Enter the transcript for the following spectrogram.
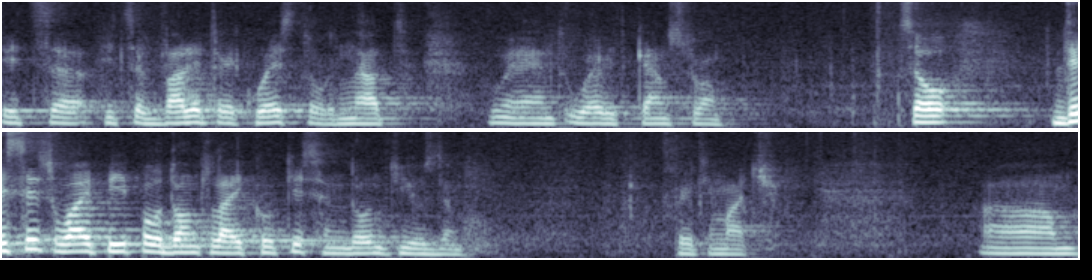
it's a, it's a valid request or not and where it comes from. So this is why people don't like cookies and don't use them, pretty much. Um,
